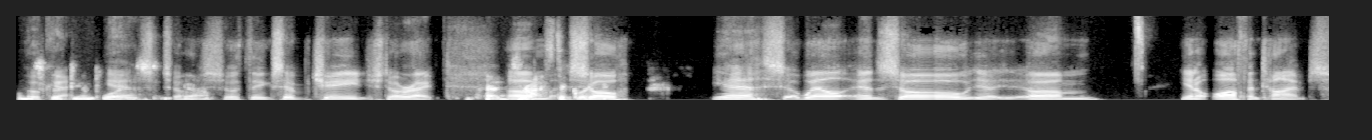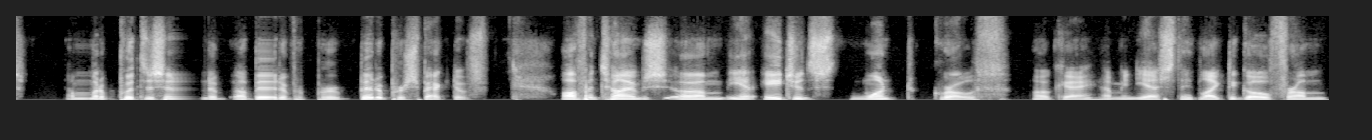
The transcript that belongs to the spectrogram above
almost Okay. fifty yeah, employees. so, Yeah, so things have changed all right Um, drastically. so, yeah. So, well, and so, uh, um, you know, oftentimes I'm going to put this in a, a bit of a per, bit of perspective. Oftentimes, um, you know, agents want growth. Okay, I mean, yes, they'd like to go from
